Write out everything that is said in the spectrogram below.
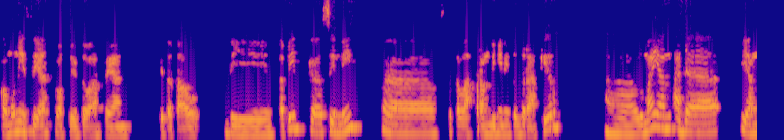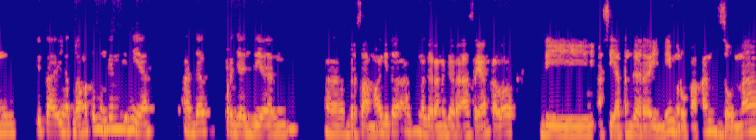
komunis ya waktu itu ASEAN kita tahu Di tapi ke sini uh, setelah perang dingin itu berakhir, uh, lumayan ada yang kita ingat banget tuh mungkin ini ya, ada perjanjian uh, bersama gitu negara-negara ASEAN kalau di Asia Tenggara ini merupakan zona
